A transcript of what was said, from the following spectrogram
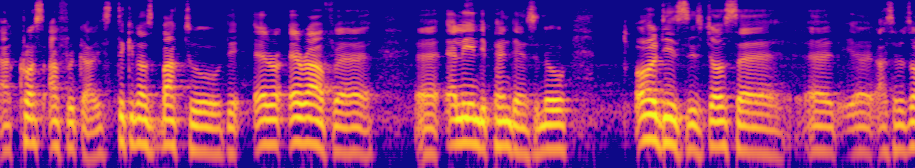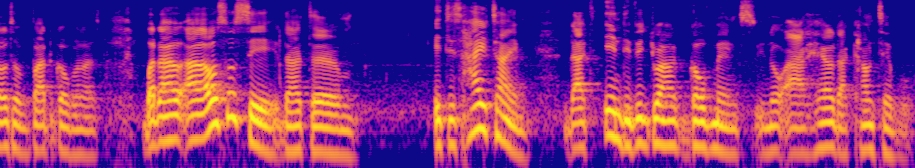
across Africa. It's taking us back to the era, era of uh, uh, early independence, you know, all this is just uh, uh, as a result of bad governance. But I, I also say that um, it is high time that individual governments, you know, are held accountable.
